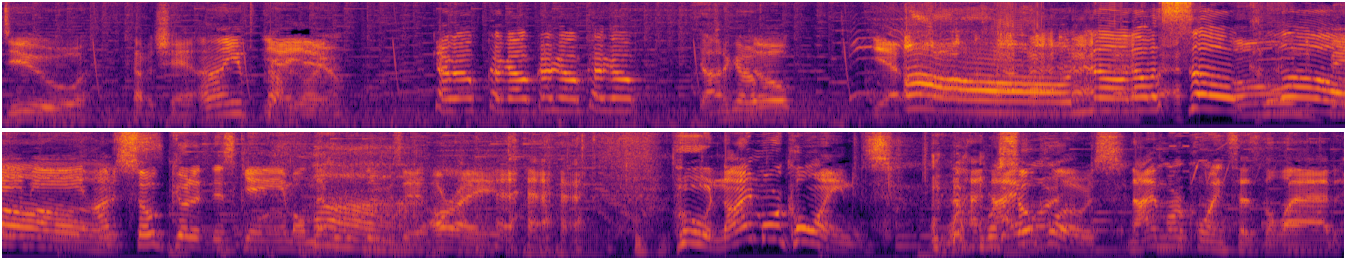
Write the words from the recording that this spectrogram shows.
do have a chance. Uh, you Yeah, probably you might. do. Go go go go go go go go. Gotta go. Nope. Oh no, that was so oh, Owned, close. baby. I'm so good at this game. I'll never ah. lose it. All right. Who? Nine more coins. We're, we're so more- close. Nine more coins, says the lad.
